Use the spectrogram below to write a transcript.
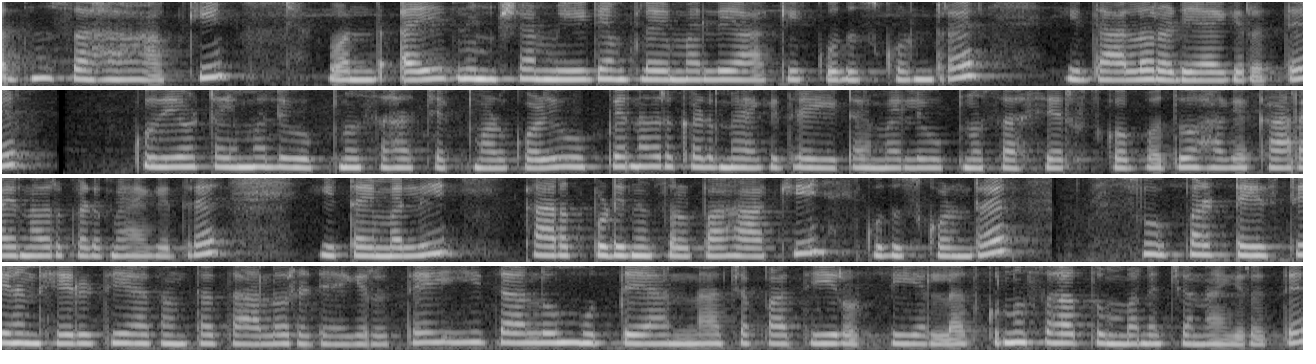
ಅದನ್ನು ಸಹ ಹಾಕಿ ಒಂದು ಐದು ನಿಮಿಷ ಮೀಡಿಯಮ್ ಫ್ಲೇಮಲ್ಲಿ ಹಾಕಿ ಕುದಿಸ್ಕೊಂಡ್ರೆ ಈ ದಾಲು ರೆಡಿಯಾಗಿರುತ್ತೆ. ಕುದಿಯೋ ಟೈಮಲ್ಲಿ ಉಪ್ಪನ್ನು ಸಹ ಚೆಕ್ ಮಾಡ್ಕೊಳ್ಳಿ. ಉಪ್ಪೇನಾದರೂ ಕಡಿಮೆ ಆಗಿದ್ದರೆ ಈ ಟೈಮಲ್ಲಿ ಉಪ್ಪನ್ನು ಸಹ ಸೇರಿಸ್ಕೋಬೋದು. ಹಾಗೆ ಖಾರ ಏನಾದರೂ ಕಡಿಮೆ ಆಗಿದ್ದರೆ ಈ ಟೈಮಲ್ಲಿ ಖಾರದ ಪುಡಿನೂ ಸ್ವಲ್ಪ ಹಾಕಿ ಕುದಿಸ್ಕೊಂಡ್ರೆ ಸೂಪರ್ ಟೇಸ್ಟಿ ಆ್ಯಂಡ್ ಹೆಲ್ತಿ ಆದಂಥ ದಾಲು ರೆಡಿಯಾಗಿರುತ್ತೆ. ಈ ದಾಲು ಮುದ್ದೆ, ಅನ್ನ, ಚಪಾತಿ, ರೊಟ್ಟಿ ಎಲ್ಲದಕ್ಕೂ ಸಹ ತುಂಬಾ ಚೆನ್ನಾಗಿರುತ್ತೆ.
